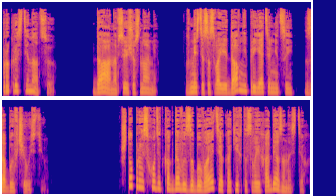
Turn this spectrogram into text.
прокрастинацию? Да, она все еще с нами. Вместе со своей давней приятельницей забывчивостью. Что происходит, когда вы забываете о каких-то своих обязанностях?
